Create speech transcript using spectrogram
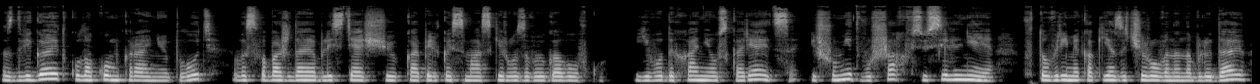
Сдвигает кулаком крайнюю плоть, высвобождая блестящую капелькой смазки розовую головку. Его дыхание ускоряется и шумит в ушах все сильнее, в то время как я зачарованно наблюдаю,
